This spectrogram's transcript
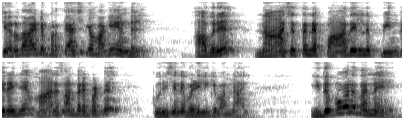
ചെറുതായിട്ട് പ്രത്യാശിക്കാൻ വകയുണ്ട്. അവർ നാശത്തിന്റെ പാതയിൽ നിന്ന് പിന്തിരിഞ്ഞ് മാനസാന്തരപ്പെട്ട് കുരിശിന്റെ വഴിയിലേക്ക് വന്നാൽ. ഇതുപോലെ തന്നെ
